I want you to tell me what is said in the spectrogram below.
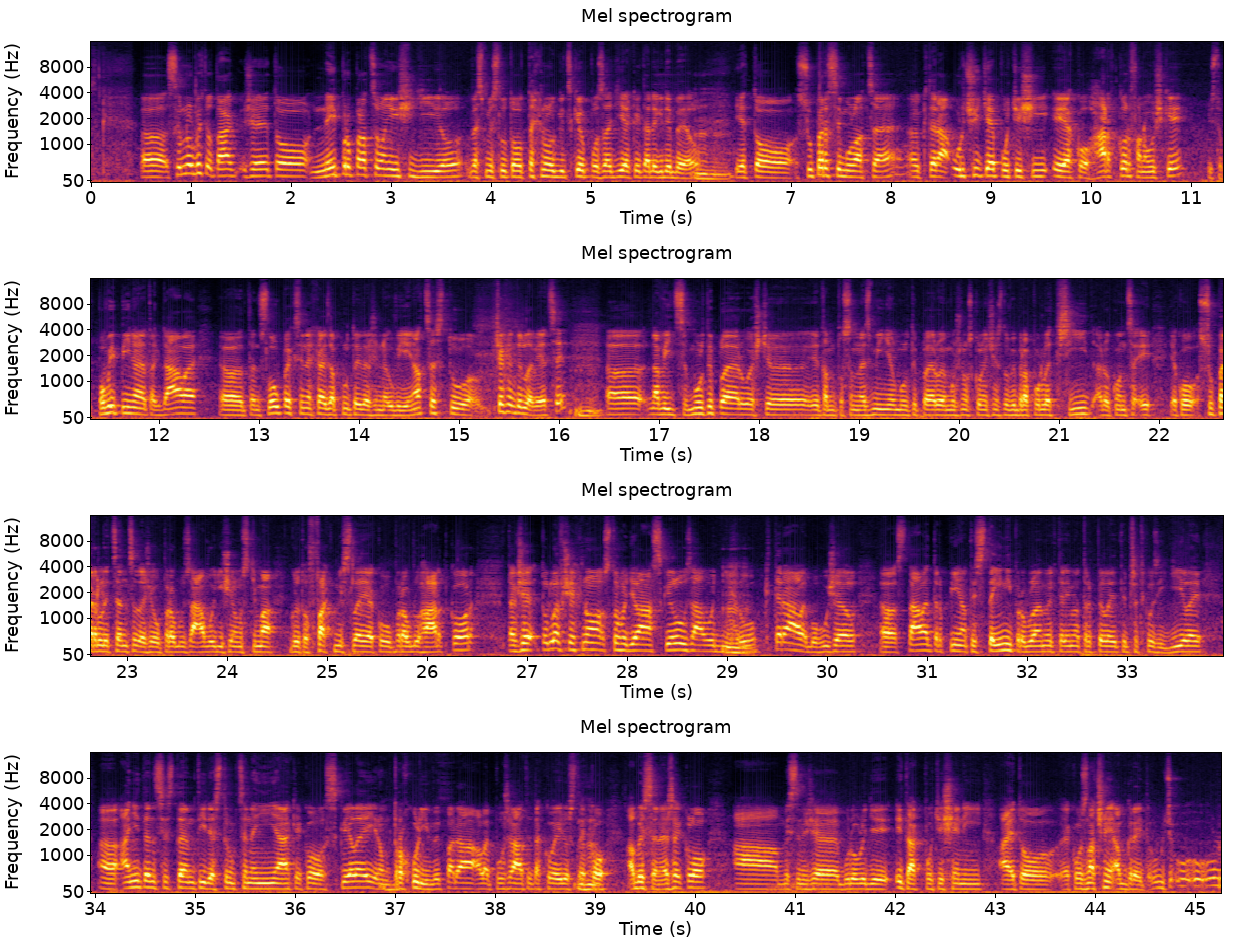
Uh, shrnul bych to tak, že je to nejpropracovanější díl ve smyslu toho technologického pozadí, jaký tady kdy byl. Mm-hmm. Je to super simulace, eh, která určitě potěší i jako hardcore fanoušky, když to povypíne a tak dále. Eh, ten sloupek si nechají zapnutý, takže neuvidí na cestu, všechny tyhle věci. Mm-hmm. Navíc v multiplayeru ještě je tam, to jsem nezmínil, multiplayeru je možnost konečně to vybrat podle tříd a dokonce i jako super licence, takže opravdu závodíš jenom s těma, kdo to fakt myslí jako opravdu hardcore. Takže tohle všechno z toho dělá skvělou závodní mm-hmm. hru, která ale bohužel eh, stále trpí na ty stejné problémy, kterými trpěly ty předchozí díly. Ani ten systém té destrukce není nějak jako skvělý, jenom mm-hmm. trochu líp vypadá, ale pořád je takový dost mm-hmm. jako, aby se neřeklo. A myslím, že budou lidi i tak potěšený a je to jako značný upgrade. Urč,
